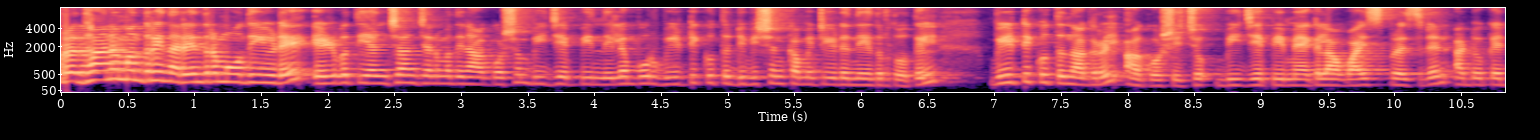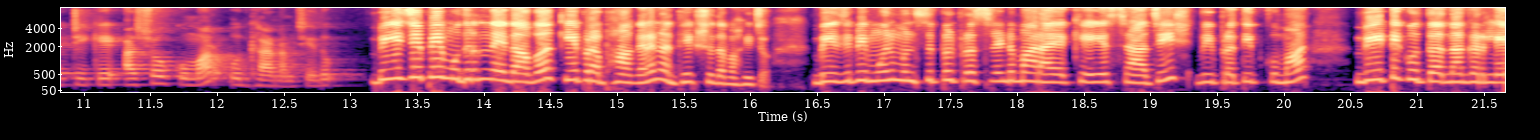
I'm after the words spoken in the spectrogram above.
പ്രധാനമന്ത്രി നരേന്ദ്രമോദിയുടെ എഴുപത്തിയഞ്ചാം ജന്മദിനാഘോഷം B J P Nilambur Veettikkuthu division കമ്മിറ്റിയുടെ നേതൃത്വത്തിൽ വീട്ടിക്കുത്ത് നഗറിൽ ആഘോഷിച്ചു. ബി ജെ പി മേഖലാ vice president advocate T K Ashok Kumar ഉദ്ഘാടനം ചെയ്തു. ബി ജെ പി മുതിർന്ന നേതാവ് കെ പ്രഭാകരൻ അധ്യക്ഷത വഹിച്ചു. ബി ജെ പി മുൻ മുനിസിപ്പൽ പ്രസിഡന്റുമാരായ K S Rajesh V Pradeep Kumar Veettikkuthu നഗറിലെ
